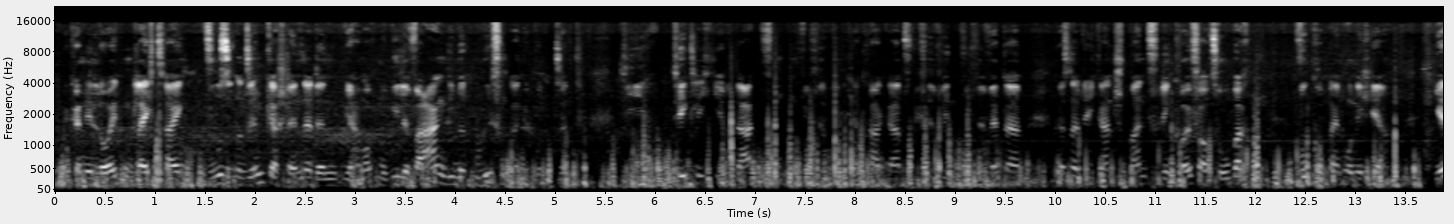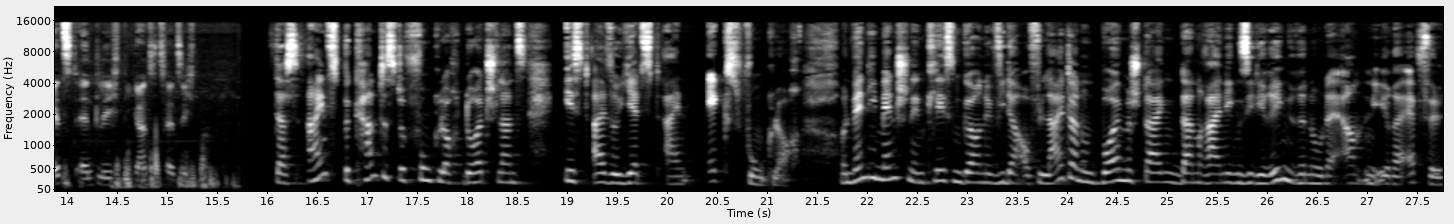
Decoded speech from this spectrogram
Wir können den Leuten gleich zeigen, wo sind unsere Imkerstände, denn wir haben auch mobile Wagen, die mit Mobilfunk angebunden sind, die täglich ihre Daten funken, wie viel Honigertrag gab es, wie viel Wind, wie viel Wetter. Das ist natürlich ganz spannend für den Käufer auch zu beobachten, wo kommt mein Honig her. Jetzt endlich die ganze Zeit sichtbar. Das einst bekannteste Funkloch Deutschlands ist also jetzt ein Ex-Funkloch. Und wenn die Menschen in Klesengörne wieder auf Leitern und Bäume steigen, dann reinigen sie die Regenrinne oder ernten ihre Äpfel.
